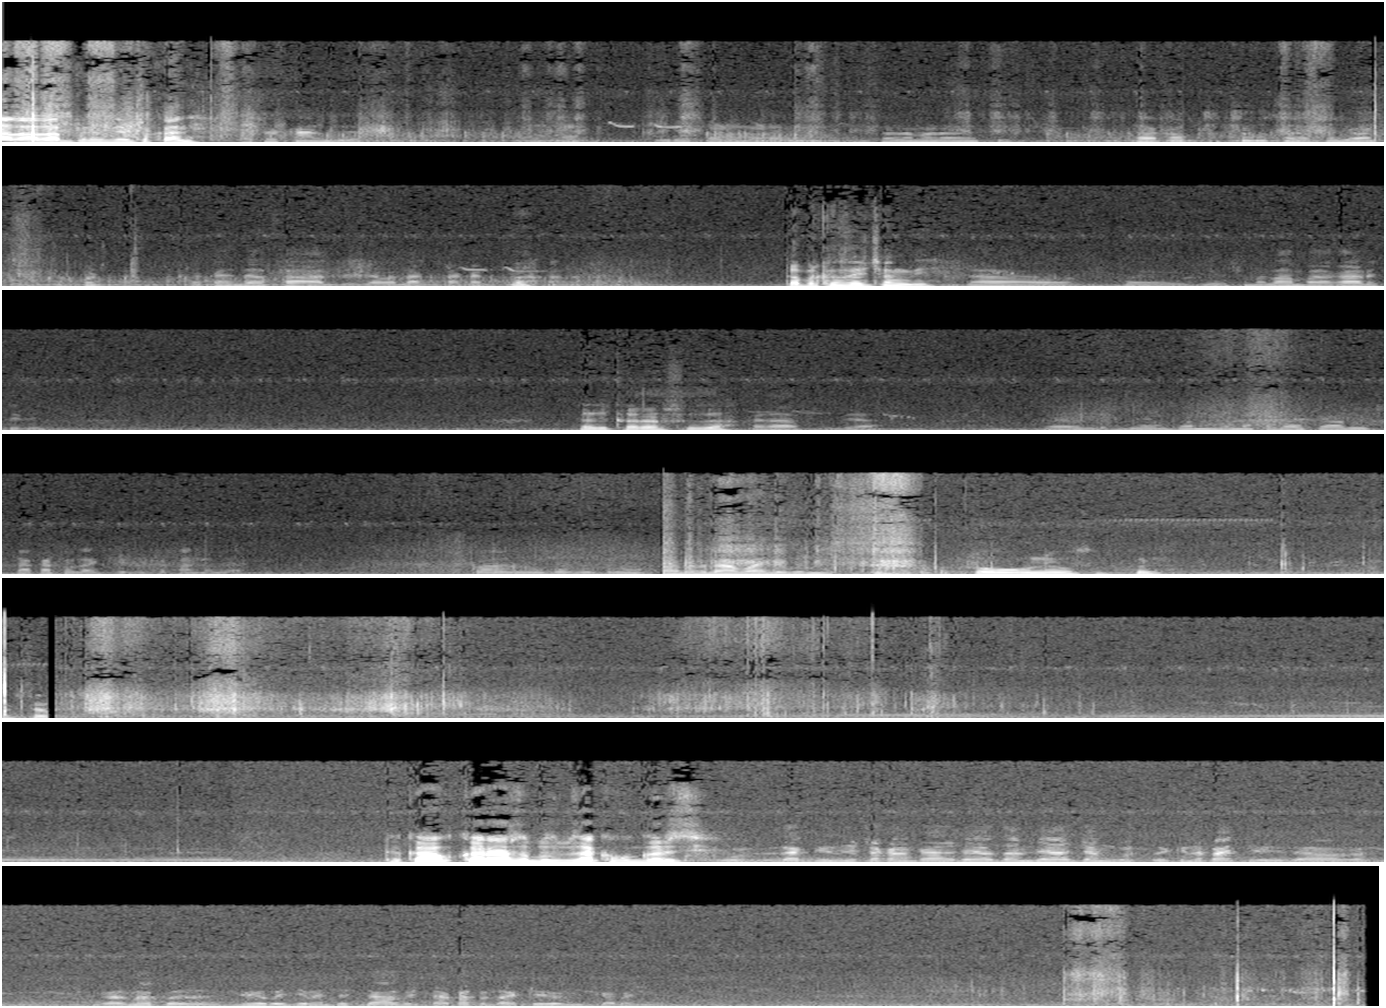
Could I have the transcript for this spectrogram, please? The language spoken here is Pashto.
Abi abi prizi çakan. Çakan mı? دا پر کوم ځای جنگ دی دا شمالان په غاړه کې دی دا د کرار سوزا کرار سوزا یو دم د مخه دا کار چې طاقت ولا کې ټکان ولا او نه اوس ټکان خو قرار شو بزبزک خو ګرځي بزبزک ګرځي ټکان کړه دی ځم بیا جنگ وسته کنه پاتې دا غرمه په یو بجې باندې تاسو طاقت لا کوي مې کوي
